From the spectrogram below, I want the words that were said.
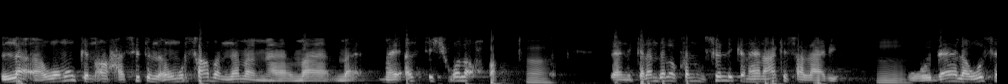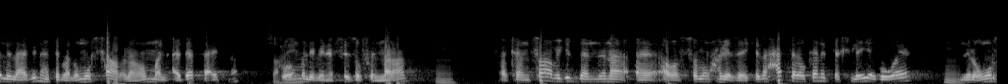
لا هو ممكن آه حسيت إن الأمور صعبة إنما ما ما ما, ما يأستش ولا أحبط. آه. لأن الكلام ده لو كان وصل لي كان هينعكس على اللاعبين. وده لو وصل للاعبين هتبقى الأمور صعبة لأن هم الاداه بتاعتنا صحيح. وهم اللي بينفذوا في الملعب. مم. فكان صعب جدا إن أنا آه، أوصل لهم حاجة زي كده. حتى لو كانت داخلية جوايا. إن الأمور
